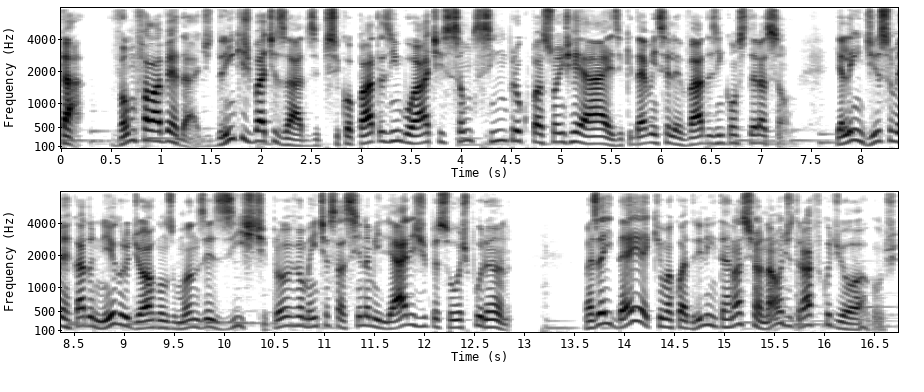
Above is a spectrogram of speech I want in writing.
Tá, vamos falar a verdade. Drinks batizados e psicopatas em boates são sim preocupações reais e que devem ser levadas em consideração. E além disso, o mercado negro de órgãos humanos existe provavelmente assassina milhares de pessoas por ano. Mas a ideia é que uma quadrilha internacional de tráfico de órgãos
